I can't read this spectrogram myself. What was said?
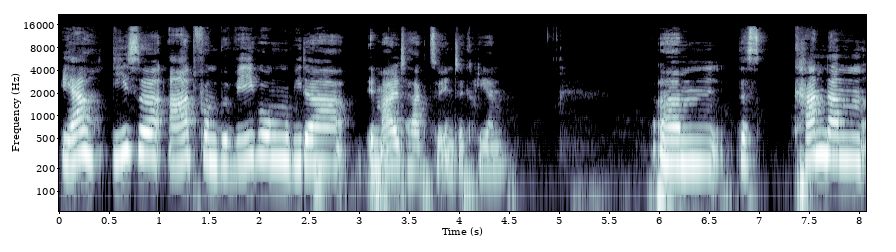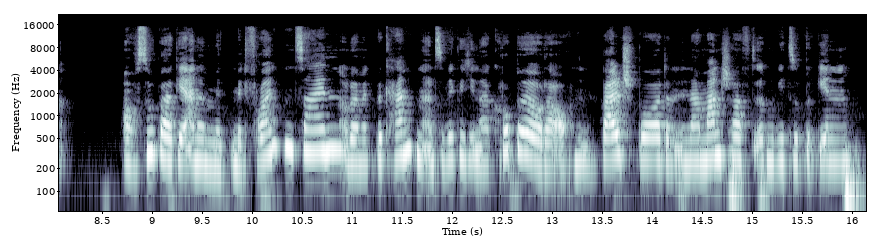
ja, diese Art von Bewegung wieder im Alltag zu integrieren. Ähm, das kann dann auch super gerne mit, mit Freunden sein oder mit Bekannten, also wirklich in einer Gruppe oder auch ein Ballsport, dann in einer Mannschaft irgendwie zu beginnen.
